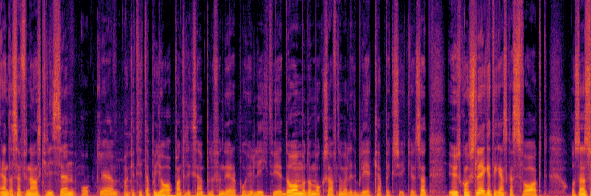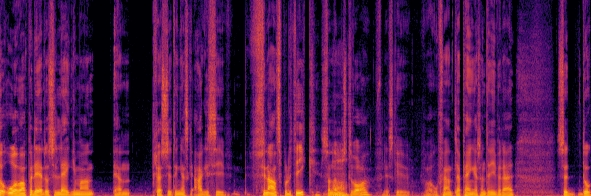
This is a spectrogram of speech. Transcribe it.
ända sedan finanskrisen och eh, man kan titta på Japan till exempel och fundera på hur likt vi är dem och de har också haft en väldigt blek capex-cykel. Så att utgångsläget är ganska svagt och sen så ovanpå det då så lägger man en plötsligt en ganska aggressiv finanspolitik som det Mm. måste vara. För det ska ju vara offentliga pengar som driver det här. Så då,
